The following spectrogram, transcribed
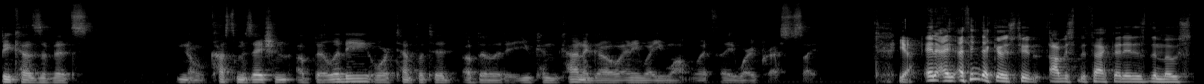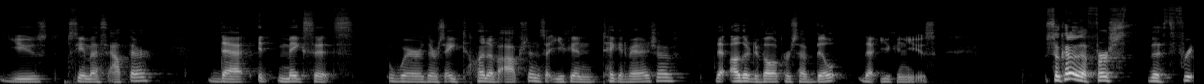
because of its you know customization ability or templated ability. You can kind of go any way you want with a WordPress site. Yeah, and I, I think that goes to obviously the fact that it is the most used CMS out there. That it makes it where there's a ton of options that you can take advantage of that other developers have built that you can use. So, kind of the first, the three,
